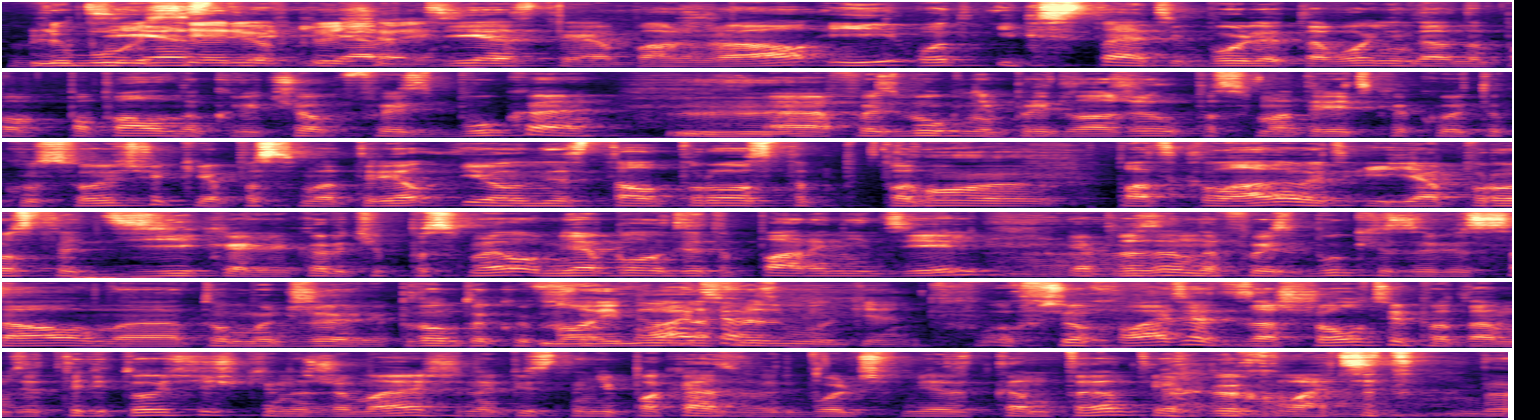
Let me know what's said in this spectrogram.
в Любую детстве- серию включай. Я в детстве обожал. И вот, и, кстати, более того, недавно по- попал на крючок Фейсбука. Э, Фейсбук мне предложил посмотреть какой-то кусочек. Я посмотрел, и он мне стал просто под- Ой. подкладывать, и я просто дико, я, короче, посмотрел, у меня было где-то пара недель, я постоянно на Фейсбуке зависал на Том и Джерри, потом такой, все, именно на хватит, Фейсбуке. все, хватит, зашел, типа, там, где три точечки, нажимаешь, и написано не показывать больше мне этот контент, я такой, хватит. То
